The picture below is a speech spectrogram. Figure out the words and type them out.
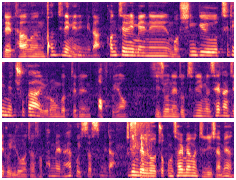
네 다음은 컨트리맨입니다. 컨트리맨은 뭐 신규 트림의 추가 이런 것들은 없고요. 기존에도 트림은 세 가지로 이루어져서 판매를 하고 있었습니다. 트림별로 조금 설명을 드리자면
